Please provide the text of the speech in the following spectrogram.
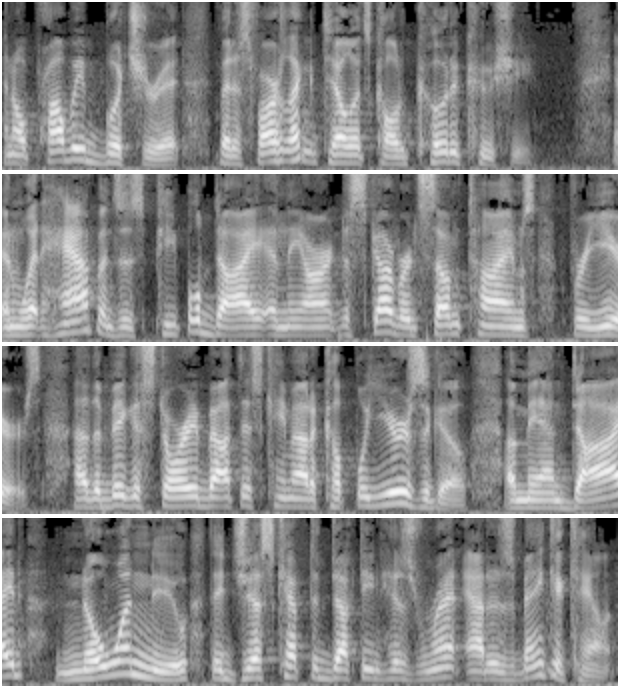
and I'll probably butcher it, but as far as I can tell, it's called kodakushi. And what happens is people die and they aren't discovered, sometimes for years. Uh, the biggest story about this came out a couple years ago. A man died, no one knew, they just kept deducting his rent out of his bank account.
